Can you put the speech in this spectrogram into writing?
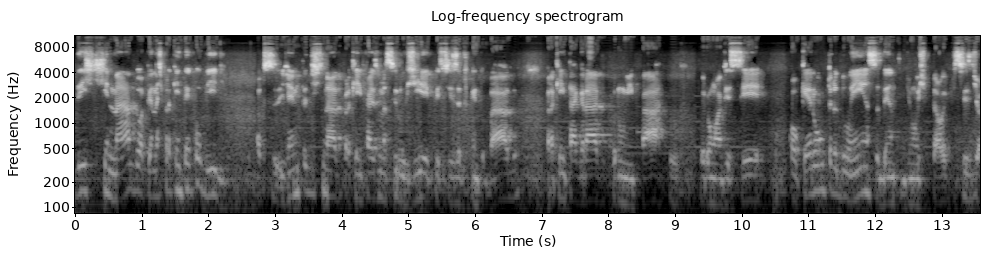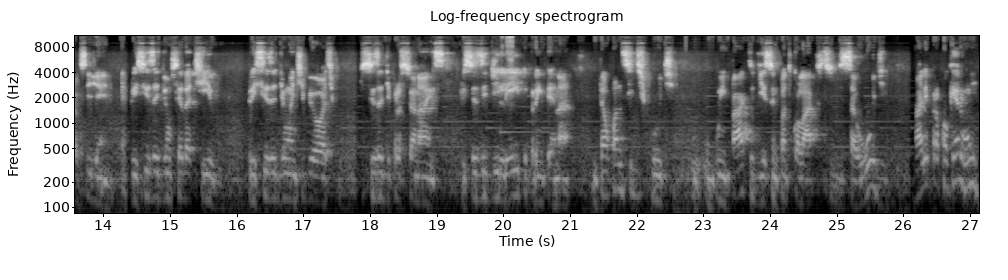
destinado apenas para quem tem Covid o oxigênio está destinado para quem faz uma cirurgia e precisa ficar entubado, para quem está grave por um infarto, por um AVC, qualquer outra doença dentro de um hospital e precisa de oxigênio, precisa de um sedativo, precisa de um antibiótico, precisa de profissionais, precisa de leito para internar. Então, quando se discute o, o impacto disso enquanto colapso de saúde, vale para qualquer um.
